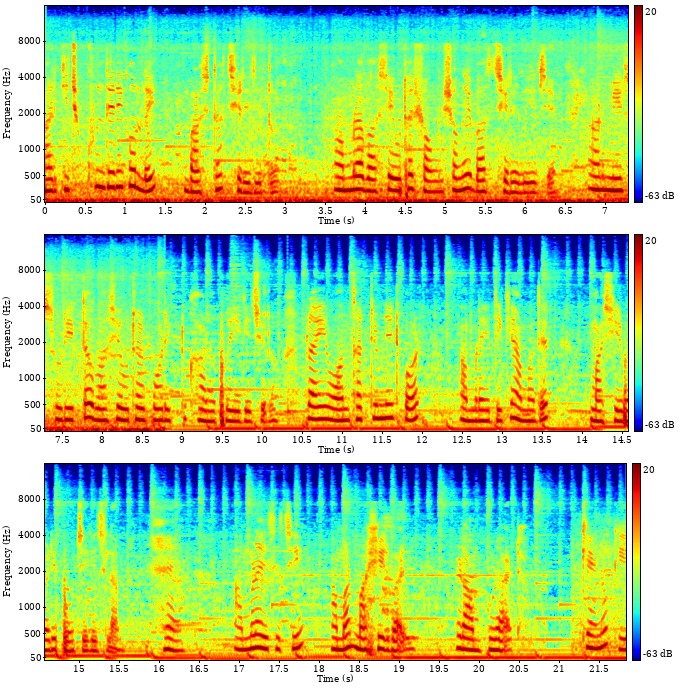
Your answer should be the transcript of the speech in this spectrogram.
আর কিছুক্ষণ দেরি করলেই বাসটা ছেড়ে যেত। আমরা বাসে ওঠার সঙ্গে সঙ্গেই বাস ছেড়ে দিয়েছে। আর মেয়ের শরীরটাও বাসে ওঠার পর একটু খারাপ হয়ে গেছিল। প্রায় ওয়ান থার্টি মিনিট পর আমরা এদিকে আমাদের মাসির বাড়ি পৌঁছে গেছিলাম। হ্যাঁ আমরা এসেছি আমার মাসির বাড়ি, রামপুরহাট। কেন কি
